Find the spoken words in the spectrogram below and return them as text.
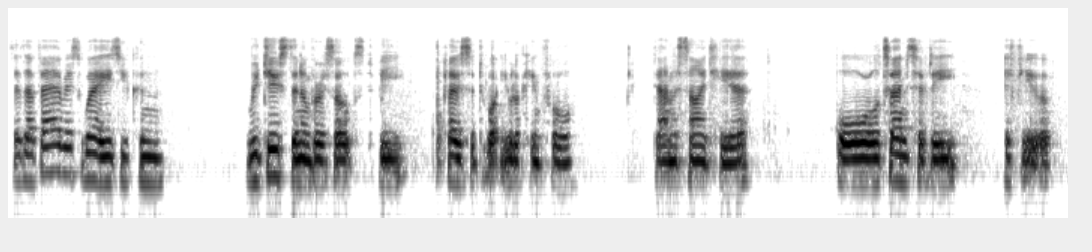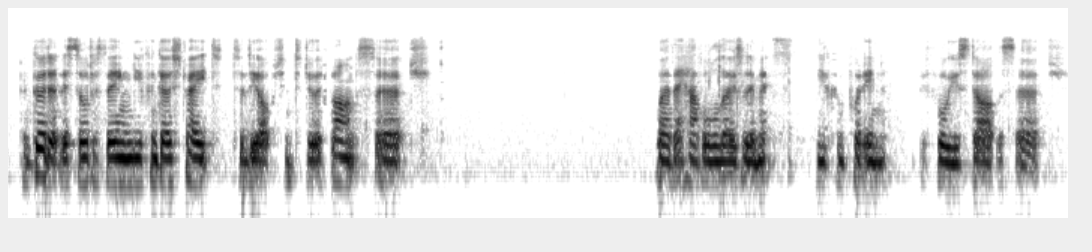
So there are various ways you can reduce the number of results to be closer to what you're looking for down the side here or alternatively if you're good at this sort of thing you can go straight to the option to do advanced search where they have all those limits you can put in before you start the search.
